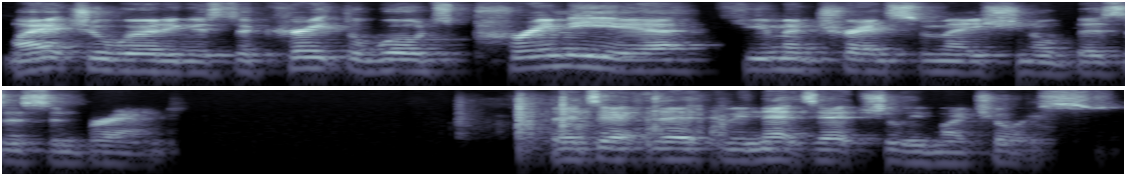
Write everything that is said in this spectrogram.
my actual wording is to create the world's premier human transformational business and brand. That's that, I mean, that's actually my choice.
